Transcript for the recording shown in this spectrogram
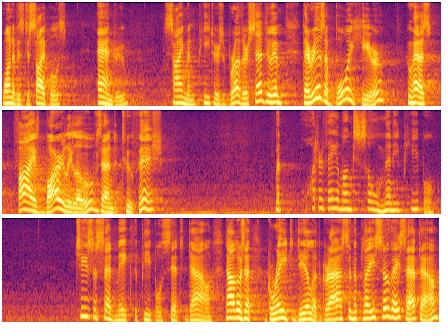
one of his disciples, Andrew, Simon Peter's brother, said to him, There is a boy here who has five barley loaves and two fish. But what are they among so many people? Jesus said, Make the people sit down. Now there was a great deal of grass in the place, so they sat down,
